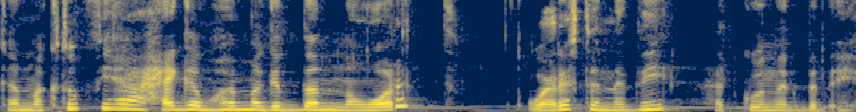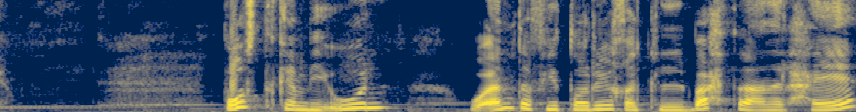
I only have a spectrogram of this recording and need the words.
كان مكتوب فيها حاجة مهمة جدا نورت وعرفت إن دي هتكون البداية. post كان بيقول وأنت في طريقك للبحث عن الحياة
